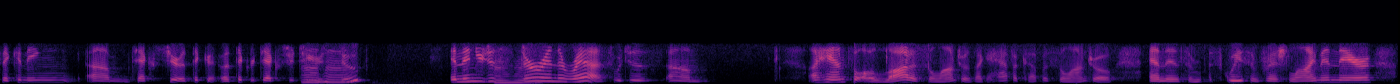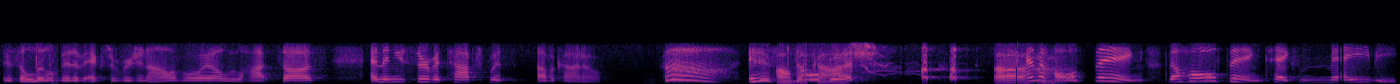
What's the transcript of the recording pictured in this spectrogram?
thickening um texture, a thicker a thicker texture to your Mhm. soup. And then you just Mhm. stir in the rest, which is um a handful, a lot of cilantro. It's like a half a cup of cilantro, and then some squeeze some fresh lime in there. Just a little bit of extra virgin olive oil, a little hot sauce, and then you serve it topped with avocado. it is Oh, my so gosh. good. Ugh. and the whole thing, the whole thing takes maybe,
